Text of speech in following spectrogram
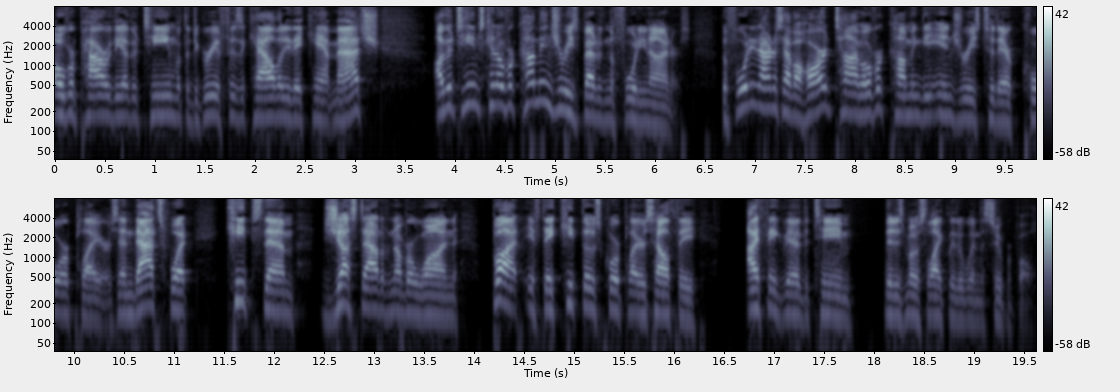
overpower the other team with a degree of physicality they can't match other teams can overcome injuries better than the 49ers. The 49ers have a hard time overcoming the injuries to their core players and that's what keeps them just out of number 1 but if they keep those core players healthy I think they're the team that is most likely to win the Super Bowl.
